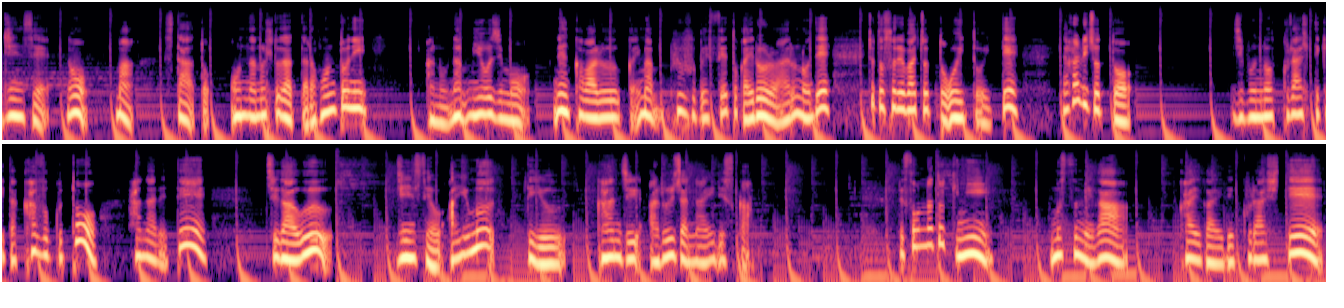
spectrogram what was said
人生のまあスタート。女の人だったら本当にあの名字も、ね、変わる今夫婦別姓とかいろいろあるのでちょっとそれはちょっと置いといてやはりちょっと自分の暮らしてきた家族と離れて違う人生を歩むっていう感じあるじゃないですか。でそんな時に娘が海外で暮らして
